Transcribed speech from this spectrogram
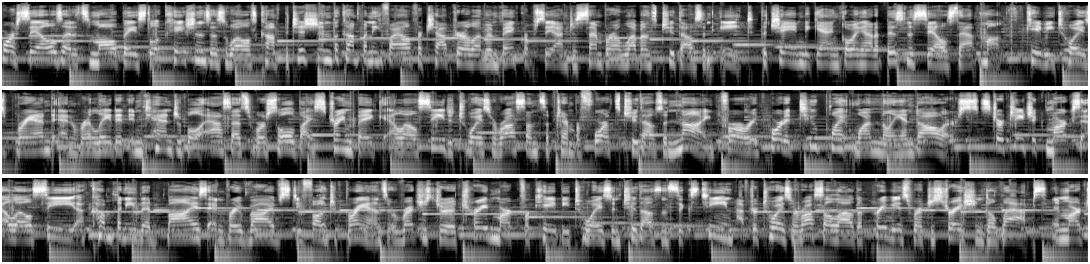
poor sales at its mall based locations, as well as competition, the company filed for Chapter 11 bankruptcy on December 11, 2008. The chain began going out of business sales that month. KB Toys brand and related intangible assets were sold by Streambank LLC to Toys R Us on September 4, 2009, for a reported $2.1 million. Strategic Marks LLC, a company that buys and revives defunct brands, registered a trademark for KB Toys in 2016 after Toys R Us allowed the previous registration to lapse. In March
